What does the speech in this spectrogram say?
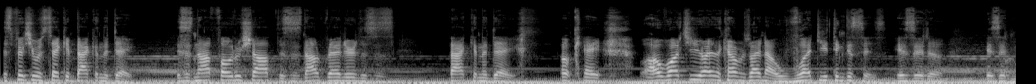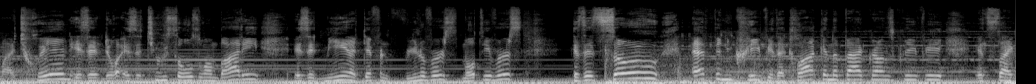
This picture was taken back in the day. This is not Photoshop. This is not rendered. This is back in the day. Okay, I want you to write in the comments right now. What do you think this is? Is it a? Is it my twin? Is it? Is it two souls, one body? Is it me in a different universe, multiverse? Because it's so effing creepy. The clock in the background's creepy. It's like,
